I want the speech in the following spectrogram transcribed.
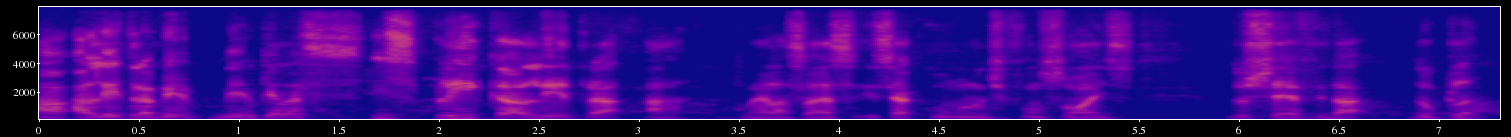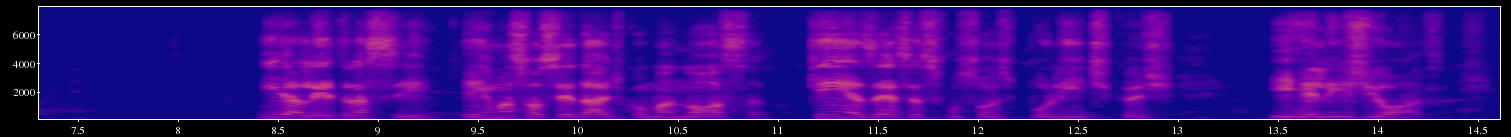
a, a letra B meio que ela explica a letra A com relação a esse acúmulo de funções do chefe da, do clã. E a letra C. Em uma sociedade como a nossa, quem exerce as funções políticas e religiosas?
